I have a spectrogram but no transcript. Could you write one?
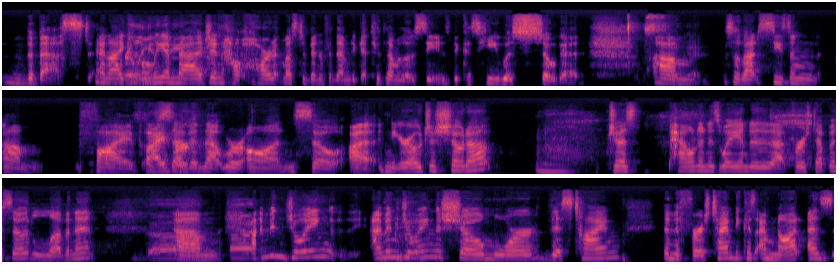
the best. And I can only imagine how hard it must have been for them to get through some of those scenes because he was so good. So um, good. So that's season um five Fiver. of seven that we're on. So uh Nero just showed up, just pounding his way into that first episode, loving it. Um, I'm enjoying I'm enjoying the show more this time than the first time because I'm not as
